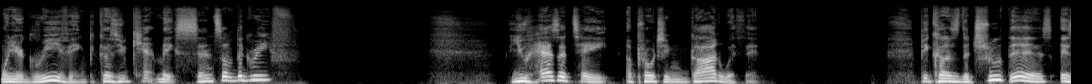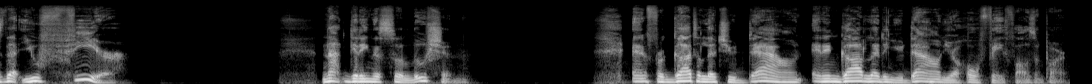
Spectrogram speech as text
When you're grieving, because you can't make sense of the grief, you hesitate approaching God with it. Because the truth is, is that you fear not getting the solution and for God to let you down, and in God letting you down, your whole faith falls apart.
